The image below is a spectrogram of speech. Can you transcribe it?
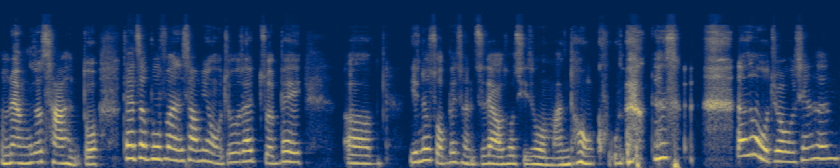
我们两个就差很多，在这部分上面，我就在准备呃研究所备审资料的时候，其实我蛮痛苦的。但是，但是我觉得我先生，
